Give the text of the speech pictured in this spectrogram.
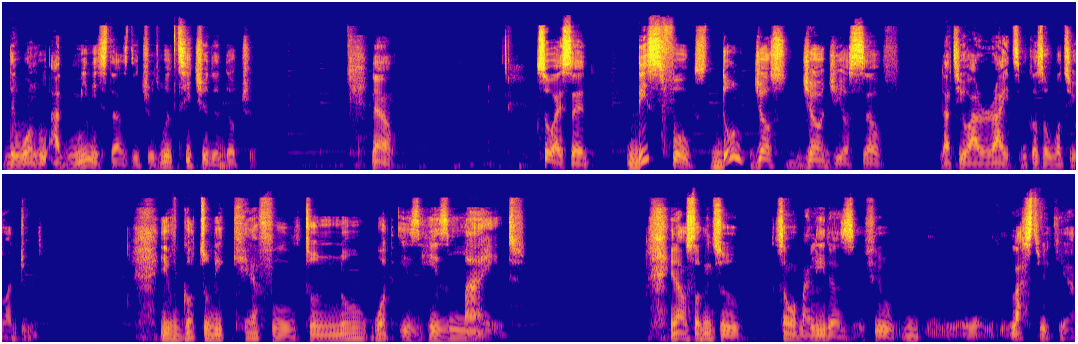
the one who administers the truth, will teach you the doctrine. Now, so I said, these folks don't just judge yourself that you are right because of what you are doing. You've got to be careful to know what is his mind. You know, I was talking to some of my leaders a few you know, last week, yeah,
